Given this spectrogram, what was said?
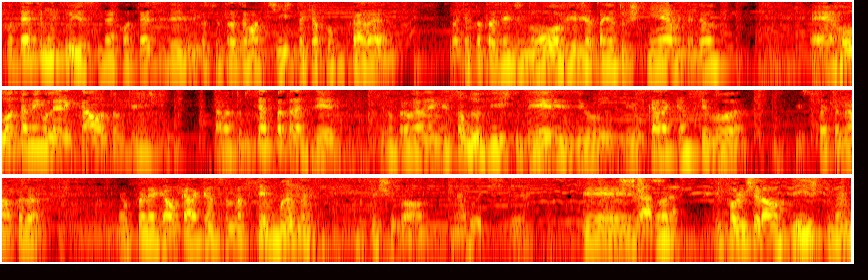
Acontece muito isso, né? Acontece de, você trazer um artista, daqui a pouco o cara vai tentar trazer ele de novo e ele já tá em outro esquema, entendeu? É, rolou também o Larry Calton, que a gente tava tudo certo para trazer. Teve um problema na emissão do visto deles e o, e o cara cancelou. Isso foi também uma coisa. Não foi legal. O cara cancelou na semana do festival, né? Putz, eles chato, foram, eles foram tirar o visto, né?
